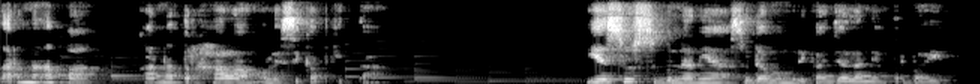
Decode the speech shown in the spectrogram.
karena apa? Karena terhalang oleh sikap kita. Yesus sebenarnya sudah memberikan jalan yang terbaik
